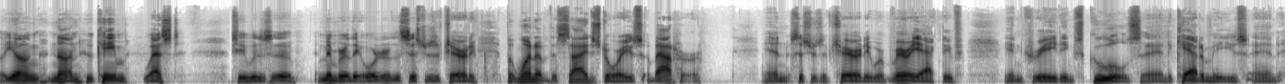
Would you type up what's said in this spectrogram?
a young nun who came west. She was uh, a member of the Order of the Sisters of Charity. But one of the side stories about her and Sisters of Charity were very active in creating schools and academies and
